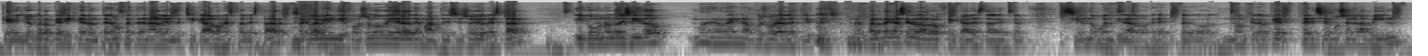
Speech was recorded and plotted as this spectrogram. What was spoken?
que yo creo que dijeron, tenemos que tener a alguien de Chicago en esto All-Star. Zach Lavin dijo, solo voy a ir al de mates si soy All-Star, y como no lo he sido, bueno, venga, pues voy al de triples. Me parece que ha sido la lógica de esta elección, siendo buen tirador, ¿eh? pero no creo que pensemos en Lavin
